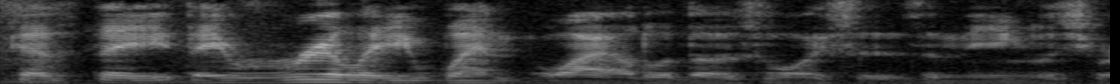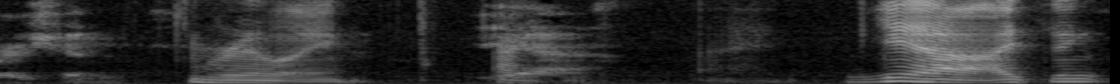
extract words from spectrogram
because they they really went wild with those voices in the English version. Really. I- Yeah, I think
